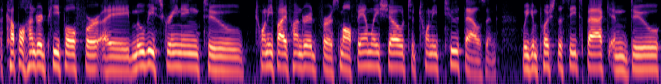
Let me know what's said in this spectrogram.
a couple hundred people for a movie screening to 2,500 for a small family show to 22,000. We can push the seats back and do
